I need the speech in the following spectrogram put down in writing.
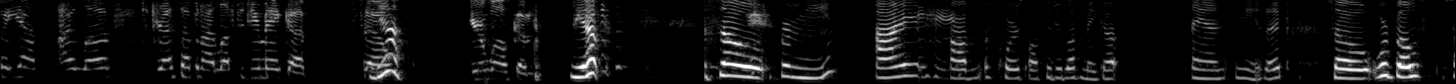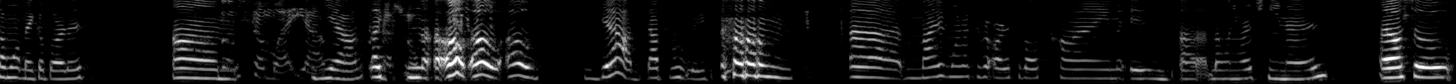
but yeah, I love to dress up and I love to do makeup. So yeah. you're welcome. Yep. So for me, I Mhm. ob- of course also do love makeup and music. So we're both somewhat makeup artists. Um Both somewhat, yeah. yeah, like oh oh oh yeah, absolutely. um uh my one of my favorite artists of all time is uh Melanie Martinez. I also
